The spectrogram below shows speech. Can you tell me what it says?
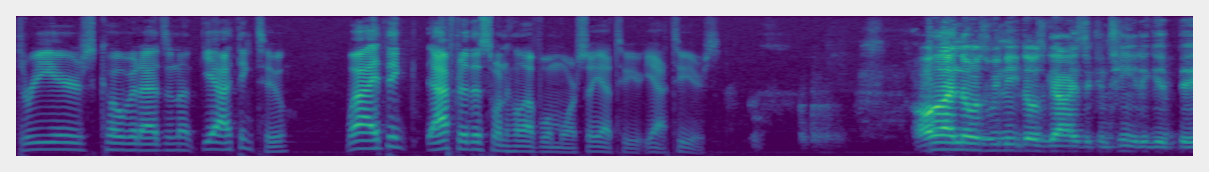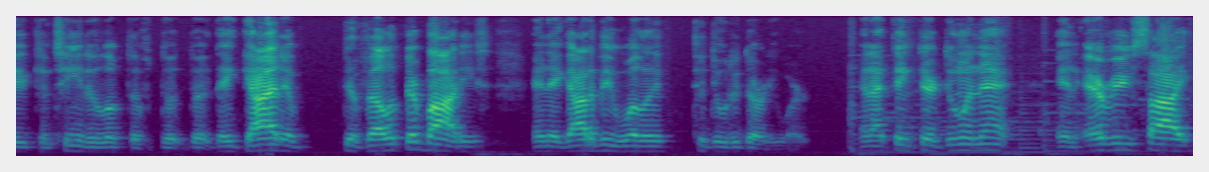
three years. COVID adds another. Yeah, I think two. Well, I think after this one he'll have one more. So yeah, two years. Yeah, two years. All I know is we need those guys to continue to get big, continue to look. The, the, the they got to develop their bodies, and they got to be willing to do the dirty work. And I think they're doing that in every site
